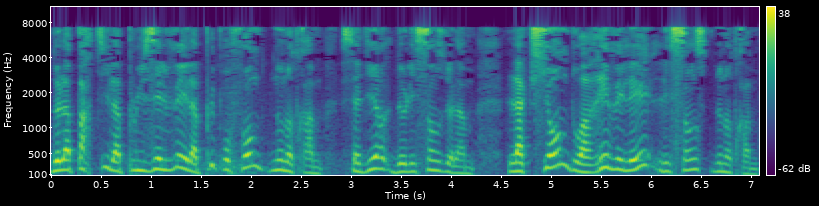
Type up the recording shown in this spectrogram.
de la partie la plus élevée et la plus profonde de notre âme, c'est-à-dire de l'essence de l'âme. L'action doit révéler l'essence de notre âme.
